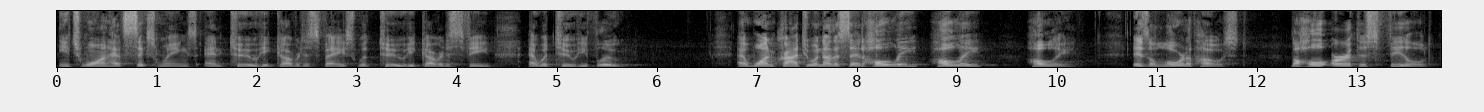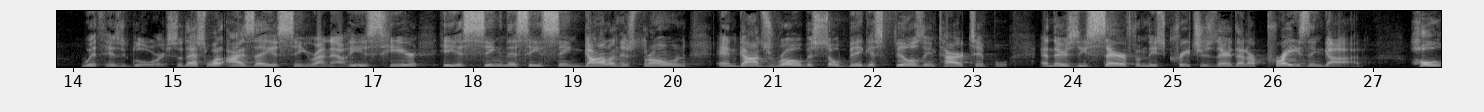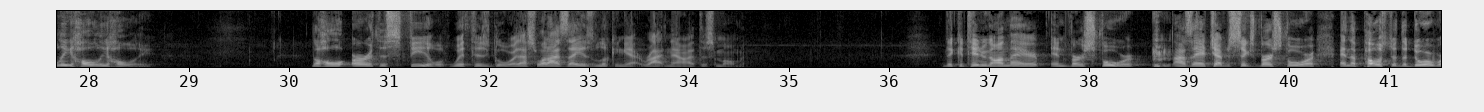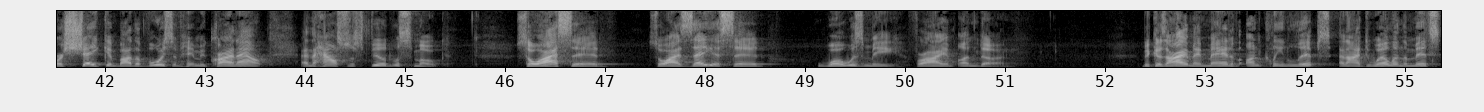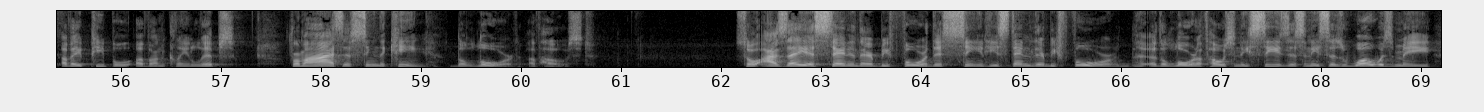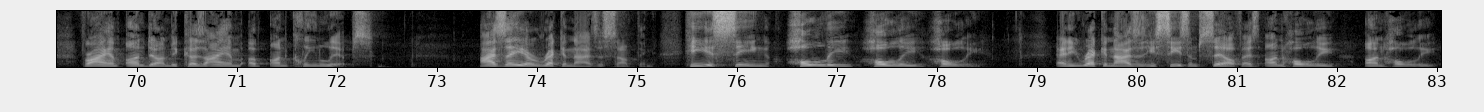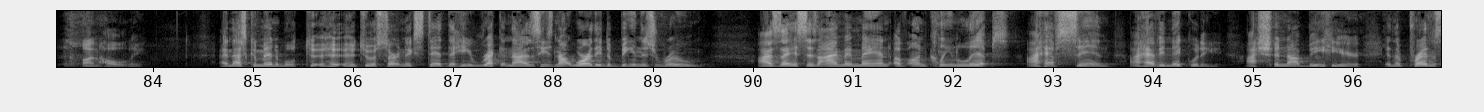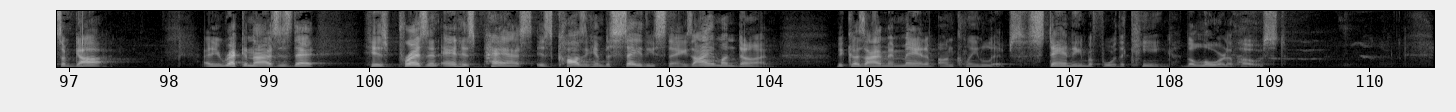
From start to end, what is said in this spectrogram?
Each one had six wings, and two he covered his face, with two he covered his feet, and with two he flew. And one cried to another, said, Holy, holy, holy is the Lord of hosts. The whole earth is filled with his glory. So that's what Isaiah is seeing right now. He is here, he is seeing this, he is seeing God on his throne, and God's robe is so big it fills the entire temple. And there's these seraphim, these creatures there that are praising God. Holy, holy, holy. The whole earth is filled with his glory. That's what Isaiah is looking at right now at this moment. Then continuing on there in verse 4, Isaiah chapter 6, verse 4, and the post of the door were shaken by the voice of him who cried out, and the house was filled with smoke. So I said, so Isaiah said, Woe is me, for I am undone. Because I am a man of unclean lips, and I dwell in the midst of a people of unclean lips. For my eyes have seen the King, the Lord of hosts. So Isaiah is standing there before this scene. He's standing there before the Lord of hosts, and he sees this and he says, Woe is me, for I am undone because I am of unclean lips. Isaiah recognizes something. He is seeing holy, holy, holy. And he recognizes, he sees himself as unholy, unholy, unholy. And that's commendable to, to a certain extent that he recognizes he's not worthy to be in this room. Isaiah says, I am a man of unclean lips. I have sin. I have iniquity. I should not be here in the presence of God. And he recognizes that his present and his past is causing him to say these things. I am undone because I am a man of unclean lips, standing before the King, the Lord of hosts.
